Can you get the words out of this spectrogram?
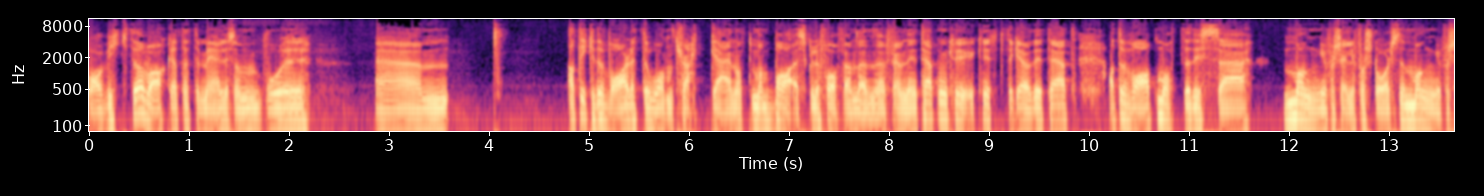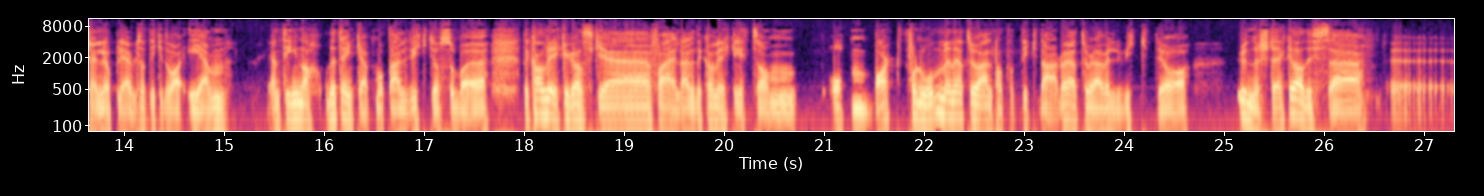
var viktig, da, var akkurat dette med liksom hvor um, at ikke det var dette one track-greien, at man bare skulle få frem denne femininiteten knyttet til graviditet. At det var på en måte disse mange forskjellige forståelser, mange forskjellige opplevelser. At ikke det var én, én ting. da. Og Det tenker jeg på en måte er litt viktig også. Bare, det kan virke ganske feil, eller det kan virke litt sånn åpenbart for noen, men jeg tror ærlig talt at det ikke er det. Jeg tror det er veldig viktig å understreke da, disse eh,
